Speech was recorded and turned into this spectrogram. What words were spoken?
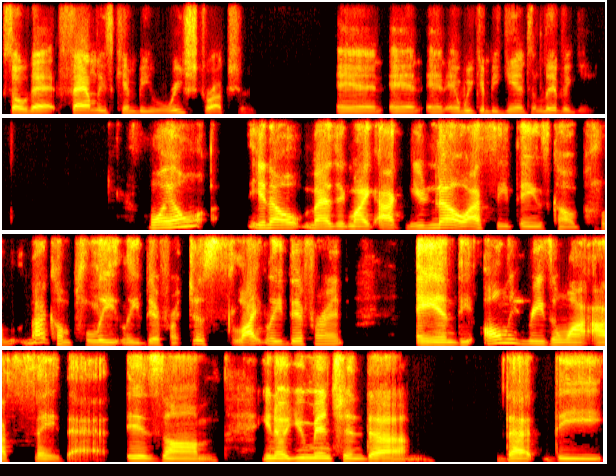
so that families can be restructured and and and and we can begin to live again Well, you know, Magic Mike, I you know I see things com- not completely different, just slightly different. And the only reason why I say that is um, you know, you mentioned um that the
